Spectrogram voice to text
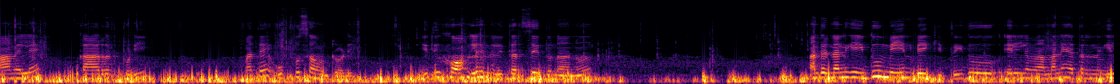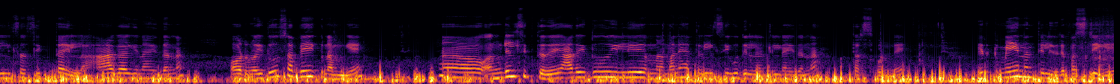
ಆಮೇಲೆ ಖಾರದ ಪುಡಿ. ಮತ್ತು ಉಪ್ಪು ಸಹ ಉಂಟು ನೋಡಿ. ಇದು ಆನ್ಲೈನಲ್ಲಿ ತರಿಸಿದ್ದು ನಾನು. ಅಂದರೆ ನನಗೆ ಇದು ಮೇನ್ ಬೇಕಿತ್ತು. ಇದು ಎಲ್ಲಿ ಮನೆ ಹತ್ರ ನನಗೆ ಎಲ್ಲಿ ಸಹ ಸಿಗ್ತಾ ಇಲ್ಲ. ಹಾಗಾಗಿ ನಾನು ಇದನ್ನು ಆರ್ಡ್ರ್ ಇದು ಸಹ ಬೇಕು ನಮಗೆ. ಅಂಗಡಿಯಲ್ಲಿ ಸಿಗ್ತದೆ. ಆದರೆ ಇದು ಇಲ್ಲಿ ಮನೆ ಹತ್ರ ಇಲ್ಲಿ ಸಿಗುವುದಿಲ್ಲ ಅಂತೇಳಿ ನಾನು ಇದನ್ನು ತರಿಸ್ಕೊಂಡೆ. ಇದಕ್ಕೆ ಮೇನ್ ಅಂತೇಳಿದರೆ ಫಸ್ಟಿಗೆ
